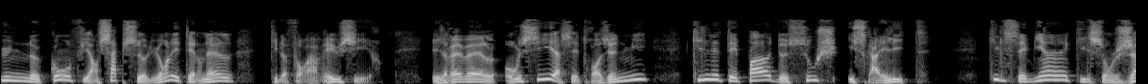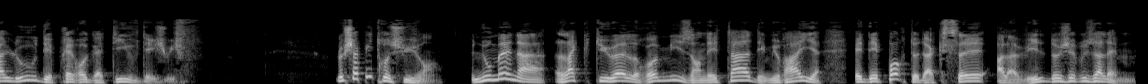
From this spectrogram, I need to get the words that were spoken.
une confiance absolue en l'Éternel qui le fera réussir. Il révèle aussi à ses trois ennemis qu'il n'était pas de souche israélite, qu'il sait bien qu'ils sont jaloux des prérogatives des Juifs. Le chapitre suivant nous mène à l'actuelle remise en état des murailles et des portes d'accès à la ville de Jérusalem.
